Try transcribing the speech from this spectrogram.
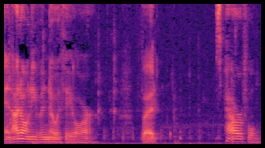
and I don't even know what they are, but it's powerful.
